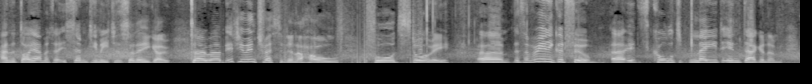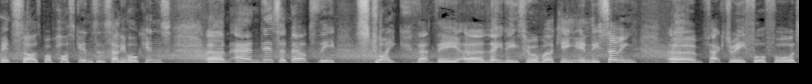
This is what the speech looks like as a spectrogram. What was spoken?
and the diameter is 70 metres. So there you go. So um, if you're interested in a whole Ford story, um, there's a really good film. Uh, it's called Made in Dagenham. It stars Bob Hoskins and Sally Hawkins, um, and it's about the strike that the uh, ladies who are working in the sewing um, factory for Ford,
